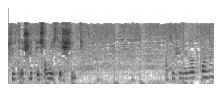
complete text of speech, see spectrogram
Shit, shit, sam jesteś shit. To się nie da otworzyć?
